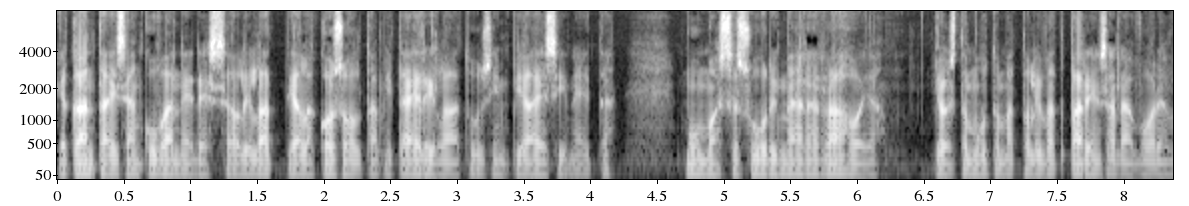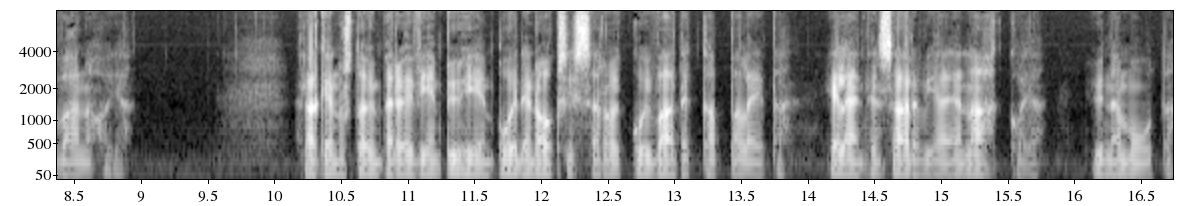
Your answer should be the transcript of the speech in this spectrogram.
ja kantaisän kuvan edessä oli lattialla kosolta mitä erilaatuisimpia esineitä, muun muassa suuri määrä rahoja, joista muutamat olivat parin sadan vuoden vanhoja. Rakennusta ympäröivien pyhien puiden oksissa roikkui vaatekappaleita, eläinten sarvia ja nahkoja, ynnä muuta.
